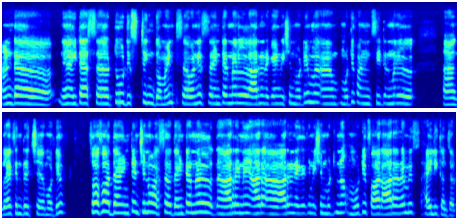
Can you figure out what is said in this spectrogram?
and uh, it has uh, two distinct domains. Uh, one is the internal RNA recognition motif, motif and C-terminal glycine-rich motif. So far, the intention was uh, the internal uh, RNA, RNA uh, recognition motif uh, or RRM is highly conserved,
